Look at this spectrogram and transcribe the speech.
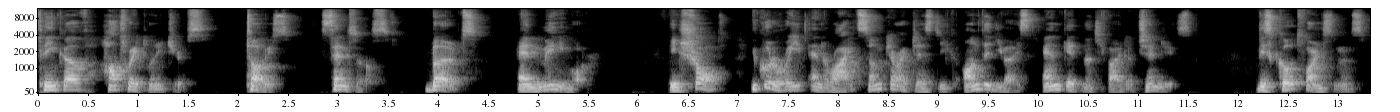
Think of heart rate monitors, toys, sensors, bulbs, and many more. In short, you could read and write some characteristic on the device and get notified of changes. This code, for instance,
